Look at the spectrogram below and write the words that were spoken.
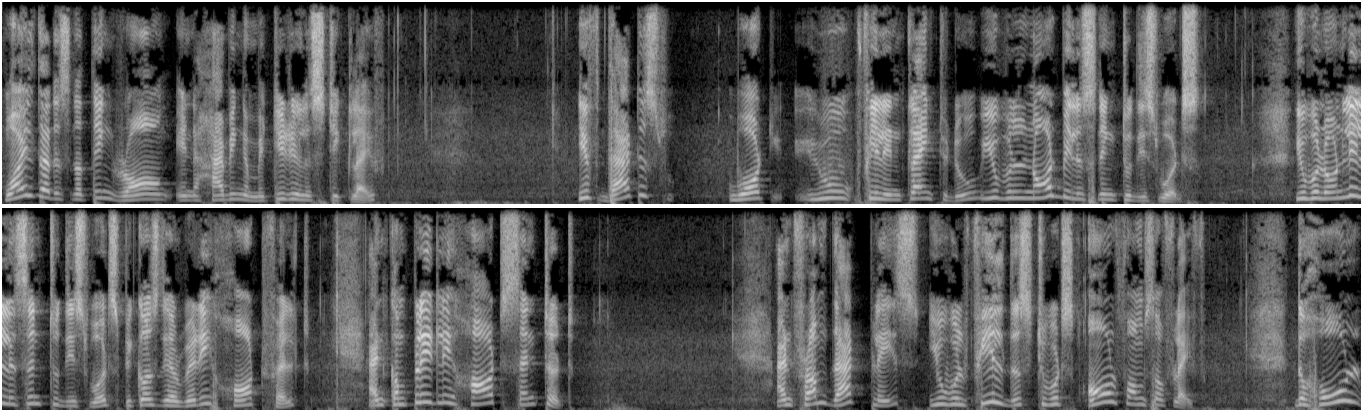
While there is nothing wrong in having a materialistic life, if that is what you feel inclined to do, you will not be listening to these words. You will only listen to these words because they are very heartfelt and completely heart centered. And from that place, you will feel this towards all forms of life. The whole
